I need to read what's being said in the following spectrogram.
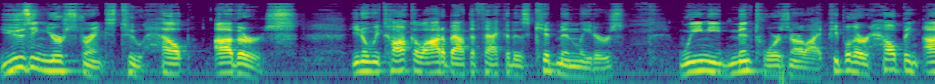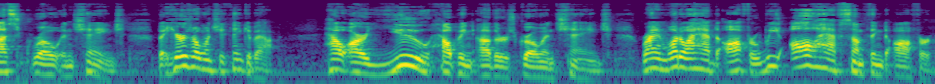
using your strengths to help others. You know, we talk a lot about the fact that as KidMin leaders, we need mentors in our life, people that are helping us grow and change. But here's what I want you to think about. How are you helping others grow and change? Ryan, what do I have to offer? We all have something to offer.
